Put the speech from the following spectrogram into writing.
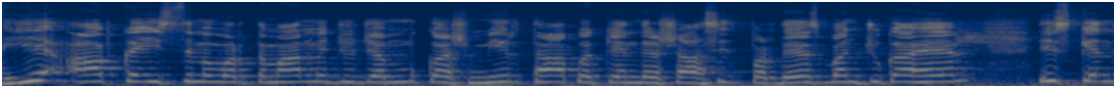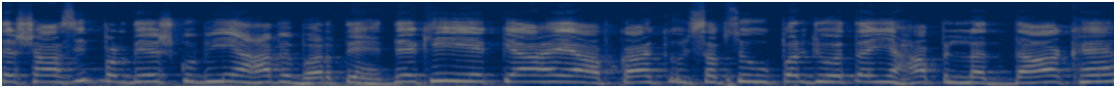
ये आपका इस समय वर्तमान में जो जम्मू कश्मीर था, आपका केंद्र शासित प्रदेश बन चुका है। इस केंद्र शासित प्रदेश को भी यहाँ पे भरते हैं। देखिए ये क्या है आपका कि सबसे ऊपर जो होता है, यहाँ पे लद्दाख है,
